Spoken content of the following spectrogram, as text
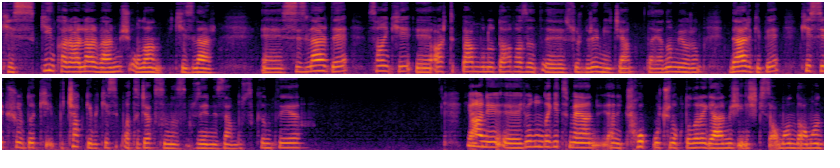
keskin kararlar vermiş olan ikizler e, sizler de sanki e, artık ben bunu daha fazla e, sürdüremeyeceğim dayanamıyorum der gibi kesip şuradaki bıçak gibi kesip atacaksınız üzerinizden bu sıkıntıyı. Yani e, yolunda gitmeyen yani çok uç noktalara gelmiş ilişkisi aman da aman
